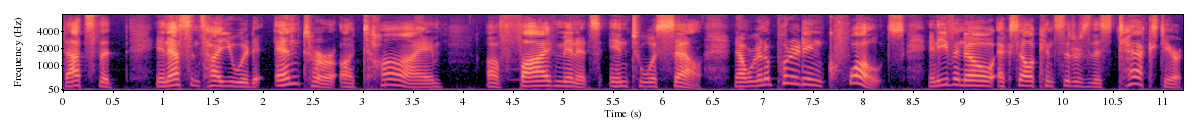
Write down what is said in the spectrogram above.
That's the, in essence, how you would enter a time of 5 minutes into a cell. Now we're going to put it in quotes. And even though Excel considers this text here,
